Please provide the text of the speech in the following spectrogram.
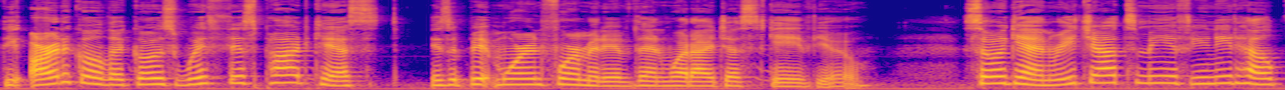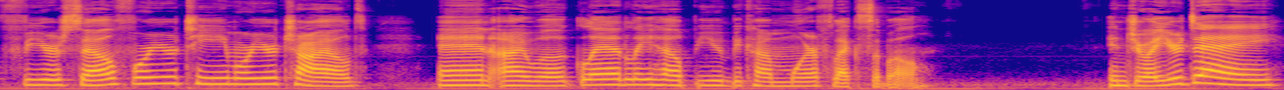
The article that goes with this podcast is a bit more informative than what I just gave you. So, again, reach out to me if you need help for yourself or your team or your child, and I will gladly help you become more flexible. Enjoy your day!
